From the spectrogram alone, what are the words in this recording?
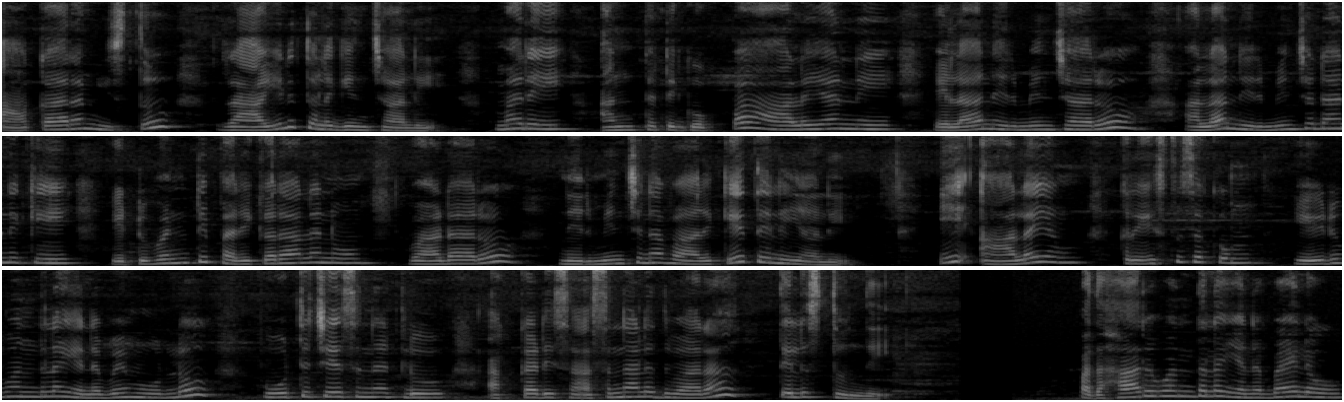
ఆకారం ఇస్తూ రాయిని తొలగించాలి. మరి అంతటి గొప్ప ఆలయాన్ని ఎలా నిర్మించారో అలా నిర్మించడానికి ఎటువంటి పరికరాలను వాడారో నిర్మించిన వారికే తెలియాలి. ఈ ఆలయం క్రీస్తు శకం ఏడు వందల ఎనభై మూడులో పూర్తి చేసినట్లు అక్కడి శాసనాల ద్వారా తెలుస్తుంది. పదహారు వందల ఎనభైలో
